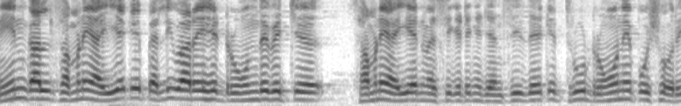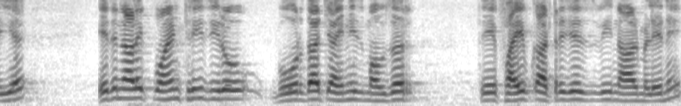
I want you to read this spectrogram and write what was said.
ਮੇਨ ਗੱਲ ਸਾਹਮਣੇ ਆਈ ਹੈ ਕਿ ਪਹਿਲੀ ਵਾਰ ਇਹ ਡਰੋਨ ਦੇ ਵਿੱਚ ਸਾਹਮਣੇ ਆਈ ਹੈ ਇਨਵੈਸਟੀਗੇਟਿੰਗ ਏਜੰਸੀਜ਼ ਦੇ ਕਿ ਥਰੂ ਡਰੋਨ ਇਹ ਪੁਸ਼ ਹੋ ਰਹੀ ਹੈ। ਇਹਦੇ ਨਾਲ ਇੱਕ .30 ਬੋਰ ਦਾ ਚਾਈਨੀਜ਼ ਮਾਊਜ਼ਰ ਤੇ 5 ਕਾਰਟ੍ਰਿਜਸ ਵੀ ਨਾਲ ਮਿਲੇ ਨੇ।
